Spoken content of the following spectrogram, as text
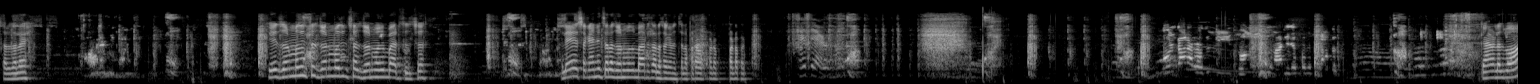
चल नाही हे जन्मदिन चल जन्मदिन चल जन्मदिन बाहेर चल चल. ले सगळ्यांनी चला जन्मदिन बाहेर चला सगळ्यांनी चला फटाफट फटाफट. काय म्हणत बा.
